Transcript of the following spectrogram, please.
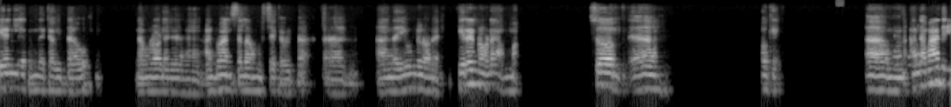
ஏழுல இருந்த கவிதாவும் நம்மளோட அட்வான்ஸ் எல்லாம் முடிச்ச கவிதா. அந்த இவங்களோட கிரணோட அம்மா. சோ ஓகே அந்த மாதிரி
